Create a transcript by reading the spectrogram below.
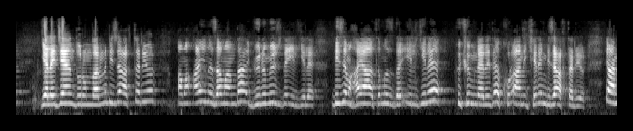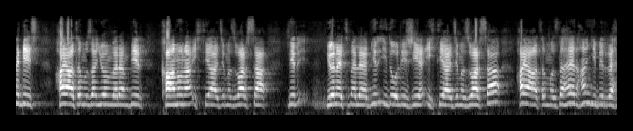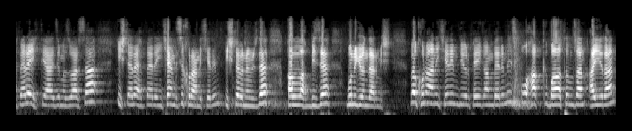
geleceğin durumlarını bize aktarıyor ama aynı zamanda günümüzle ilgili, bizim hayatımızla ilgili hükümleri de Kur'an-ı Kerim bize aktarıyor. Yani biz hayatımıza yön veren bir kanuna ihtiyacımız varsa, bir yönetmele, bir ideolojiye ihtiyacımız varsa, hayatımızda herhangi bir rehbere ihtiyacımız varsa, işte rehberin kendisi Kur'an-ı Kerim. İşte önümüzde Allah bize bunu göndermiş. Ve Kur'an-ı Kerim diyor Peygamberimiz o hakkı batıldan ayıran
